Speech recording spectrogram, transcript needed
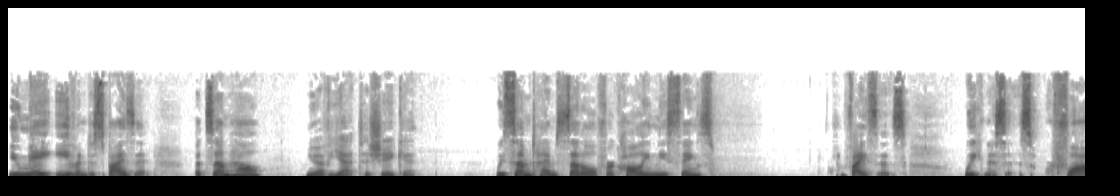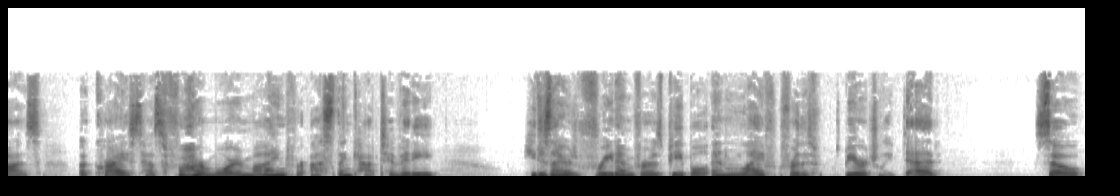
you may even despise it, but somehow you have yet to shake it. We sometimes settle for calling these things vices, weaknesses, or flaws, but Christ has far more in mind for us than captivity. He desires freedom for his people and life for the spiritually dead. So,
